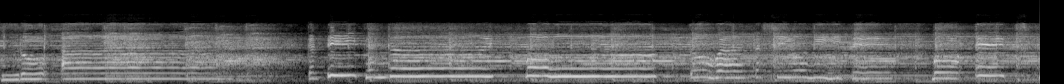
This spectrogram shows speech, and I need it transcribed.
風呂あがりがないもっと私を見て燃え尽く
